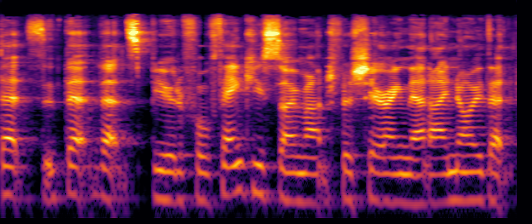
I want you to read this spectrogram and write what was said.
That's that that's beautiful. Thank you so much for sharing that. I know that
